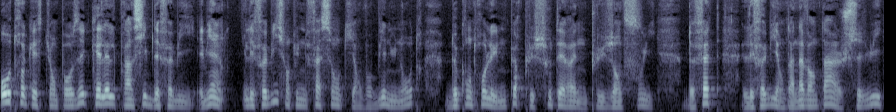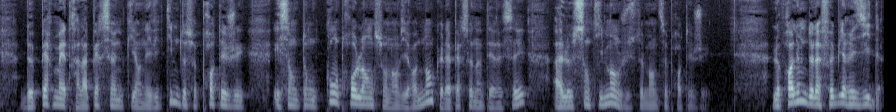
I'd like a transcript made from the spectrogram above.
Autre question posée, quel est le principe des phobies Eh bien, les phobies sont une façon, qui en vaut bien une autre, de contrôler une peur plus souterraine, plus enfouie. De fait, les phobies ont un avantage, celui de permettre à la personne qui en est victime de se protéger, et c'est en contrôlant son environnement que la personne intéressée a le sentiment justement de se protéger. Le problème de la phobie réside,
